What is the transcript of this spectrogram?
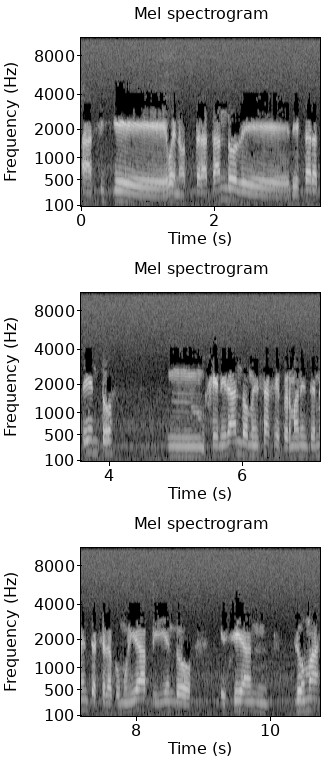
Así que, bueno, tratando de, estar atentos, mm, generando mensajes permanentemente hacia la comunidad, pidiendo que sean lo más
